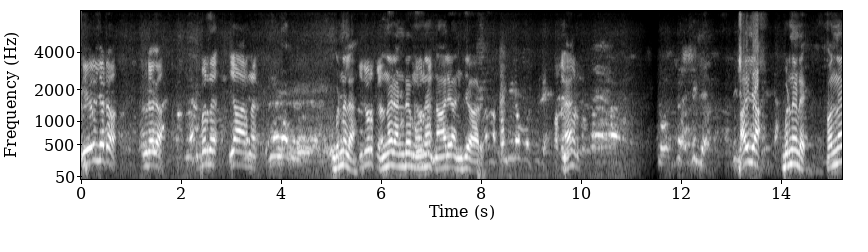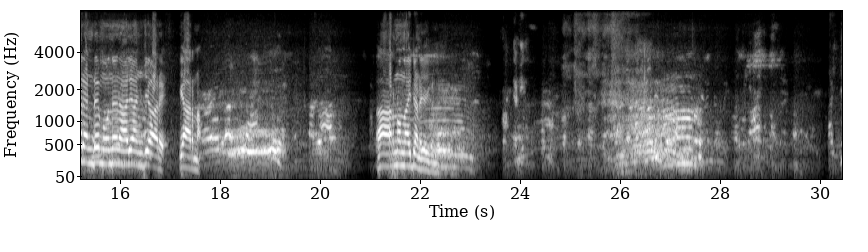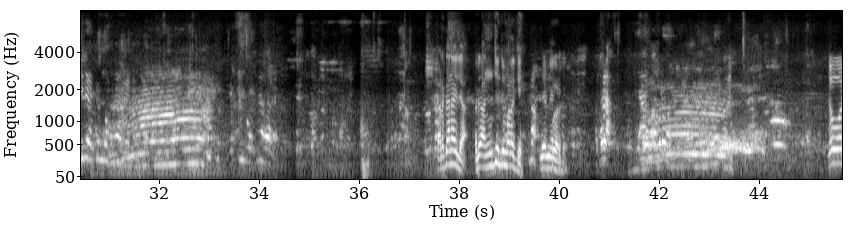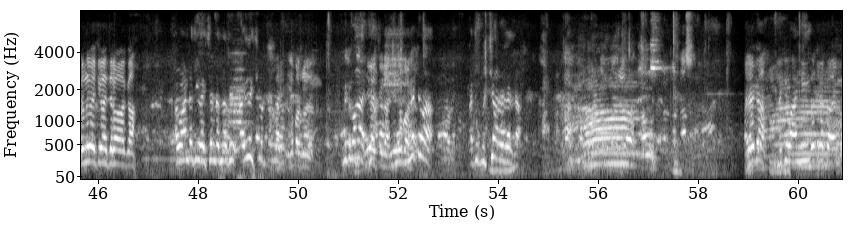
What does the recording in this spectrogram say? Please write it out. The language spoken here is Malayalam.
വീടില്ലേട്ടോ ഇവിടെയൊക്കെ. ഇവിടുന്ന് ഈ ആറിന്. ഇവിടുന്നല്ല. ഒന്ന് രണ്ട് മൂന്ന് നാല് അഞ്ച് ആറ്. അതില്ല ഇവിടുന്ന് ഉണ്ട്. ഒന്ന് രണ്ട് മൂന്ന് നാല് അഞ്ച് ആറ്. ഈ ആറെണ്ണം. ആ ആറെണ്ണം ഒന്നായിട്ടാണ് ചോദിക്കേണ്ടത്. കടക്കാനായില്ല. ഒരു അഞ്ച് മിനിറ്റും മുടക്കി ഞാൻ ഓരോന്ന് കഴിച്ച് കാണിച്ചാലോ ആക്കാം. അത് നീ ജീ കഴിച്ചിട്ടുണ്ടെന്നത് അത് വെച്ചു പറഞ്ഞത് ഇങ്ങോട്ട് വാ. ഇങ്ങോട്ട് വാ. അത് വിളിച്ചു അറിയില്ലല്ല അല്ലേക്കാ ഇങ്ങോട്ട് വാങ്ങി. കായം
